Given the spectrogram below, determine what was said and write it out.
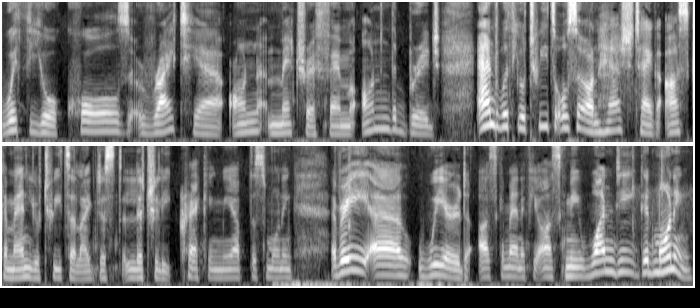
with your calls right here on Metro FM on the bridge and with your tweets also on hashtag Ask a Man. Your tweets are like just literally cracking me up this morning. A very uh, weird Ask a Man, if you ask me. Wandi, good morning.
